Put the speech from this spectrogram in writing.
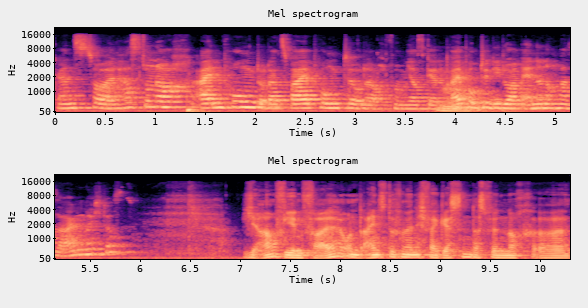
Ganz toll. Hast du noch einen Punkt oder zwei Punkte oder auch von mir aus gerne drei hm. Punkte, die du am Ende nochmal sagen möchtest? Ja, auf jeden Fall. Und eins dürfen wir nicht vergessen, dass wir noch äh,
